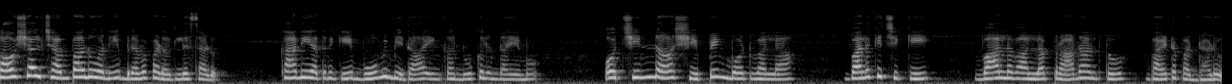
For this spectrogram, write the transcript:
కౌశల్ చంపాను అని భ్రమపడి వదిలేశాడు. కానీ అతనికి భూమి మీద ఇంకా నూకలున్నాయేమో. ఓ చిన్న షిప్పింగ్ బోట్ వల్ల వలకి చిక్కి వాళ్ళ వాళ్ళ ప్రాణాలతో బయటపడ్డాడు.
